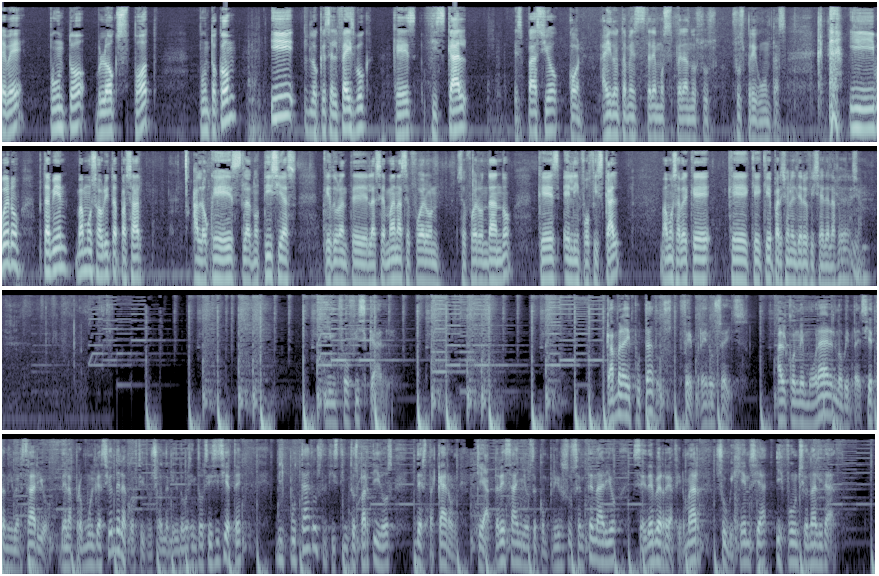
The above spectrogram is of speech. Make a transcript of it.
y lo que es el Facebook que es fiscal espacio con. Ahí donde también estaremos esperando sus sus preguntas. Y bueno también vamos ahorita a pasar a lo que es las noticias que durante la semana se fueron se fueron dando que es el infofiscal. Vamos a ver qué qué, qué, qué apareció en el diario oficial de la Federación. Info Fiscal. Cámara de Diputados, febrero 6. Al conmemorar el 97 aniversario de la promulgación de la Constitución de 1917, diputados de distintos partidos destacaron que a tres años de cumplir su centenario se debe reafirmar su vigencia y funcionalidad.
